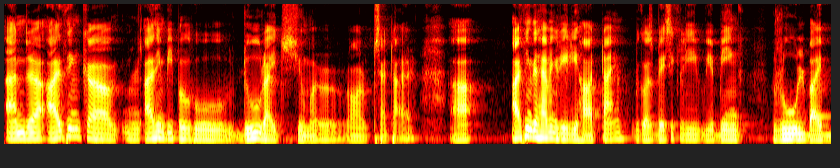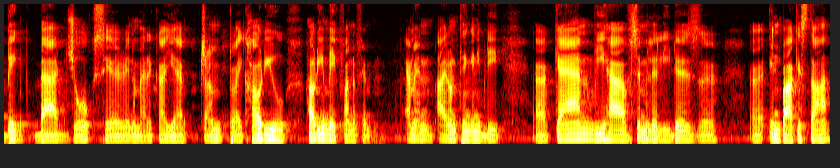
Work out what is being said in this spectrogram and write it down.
And uh, I think uh, I think people who do write humor or satire, uh, I think they're having a really hard time because basically we're being ruled by big bad jokes here in America. You have Trump. Like, how do you how do you make fun of him? I mean, I don't think anybody uh, can. We have similar leaders uh, uh, in Pakistan.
